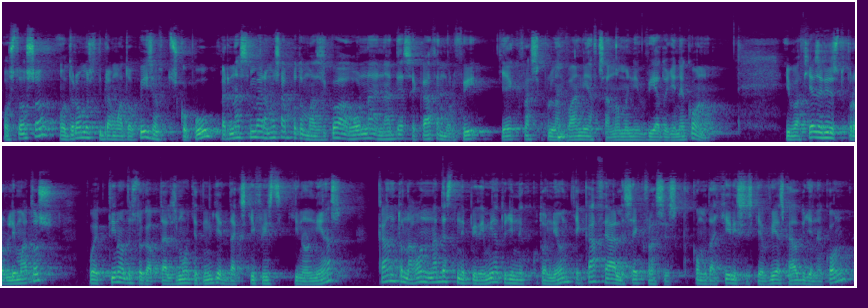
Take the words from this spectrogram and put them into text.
Ωστόσο, ο δρόμος για την πραγματοποίηση αυτού του σκοπού περνά σήμερα μέσα από το μαζικό αγώνα ενάντια σε κάθε μορφή και έκφραση που λαμβάνει η αυξανόμενη βία των γυναικών. Οι βαθιές ρίζες του προβλήματος, που εκτείνονται στον καπιταλισμό και την ίδια την ταξική φύση της κοινωνίας, κάνουν τον αγώνα ενάντια στην επιδημία των γυναικοκτονιών και κάθε άλλης έκφρασης κακομεταχείρισης και βίας κατά των γυναικών,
